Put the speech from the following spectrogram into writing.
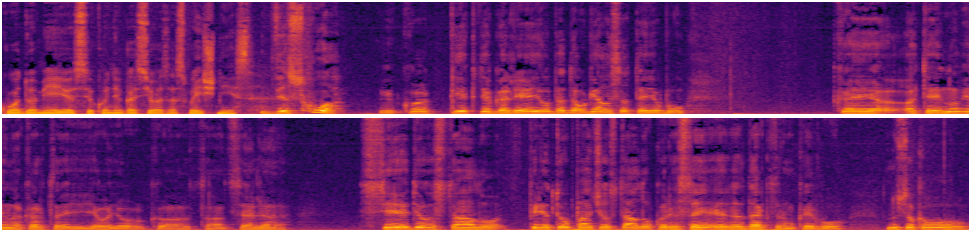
kuo domėjosi kunigas Juozas Vaišnys? Viskuo. Kiek tik galėjau, bet daugiausia tai jau buvo, kai ateinu vieną kartą jau, jau tą celę, sėdėjau stalo, prie to pačio stalo, kurisai redaktorium kai buvo. Nusakau,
